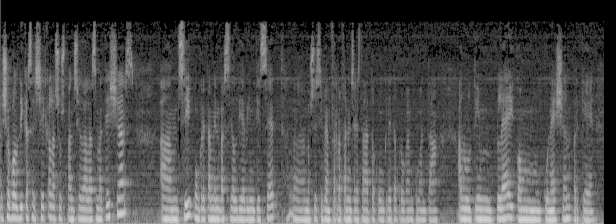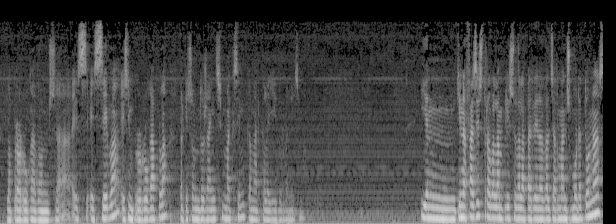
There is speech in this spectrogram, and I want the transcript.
Això vol dir que s'aixeca la suspensió de les mateixes. Um, sí, concretament va ser el dia 27. Uh, no sé si vam fer referència a aquesta data concreta, però ho vam comentar a l'últim ple i com coneixen, perquè la pròrroga doncs, uh, és, és seva, és improrrogable, perquè són dos anys màxim que marca la llei d'urbanisme i en quina fase es troba l'ampliació de la pedrera dels germans Moratones?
